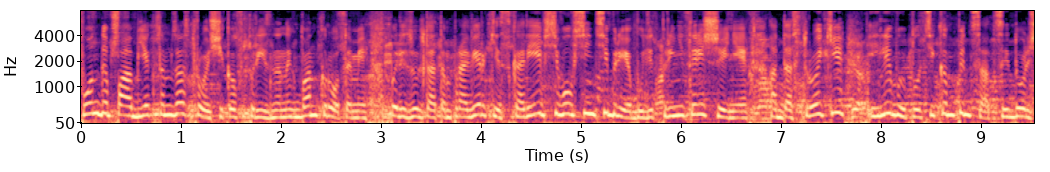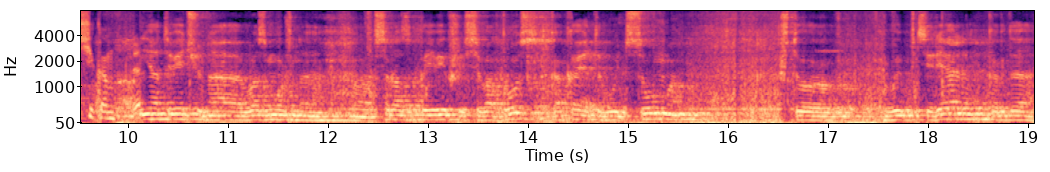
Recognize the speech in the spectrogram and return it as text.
фонда по объектам застройщиков, признанных банкротами. По результатам проверки, скорее всего, в сентябре будет принято решение о достройке или выплате компенсации дольщикам. Не отвечу на, возможно, сразу появившийся вопрос, какая это будет сумма, что вы потеряли, когда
